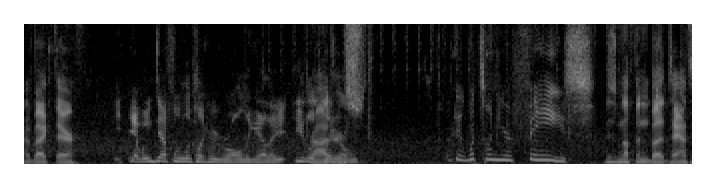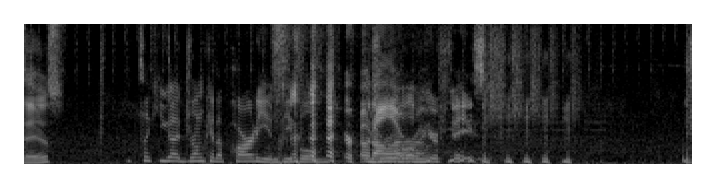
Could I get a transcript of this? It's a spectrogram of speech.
right back there. Yeah, we definitely look like we roll together. You look Rogers. like a. Okay, what's on your face? There's nothing but tattoos. It's like you got drunk at a party and people Wrote all over over 'em. your face.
